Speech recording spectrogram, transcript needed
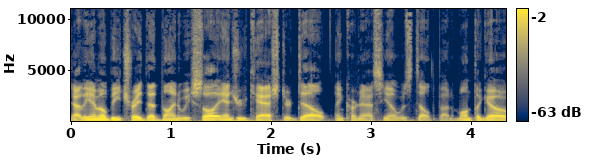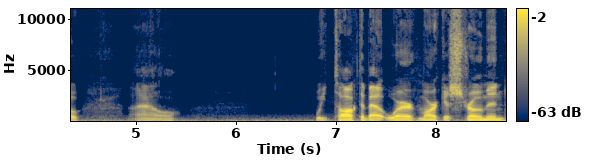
Now, the MLB trade deadline, we saw Andrew Cashner dealt, Encarnacion was dealt about a month ago. We talked about where Marcus Stroman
